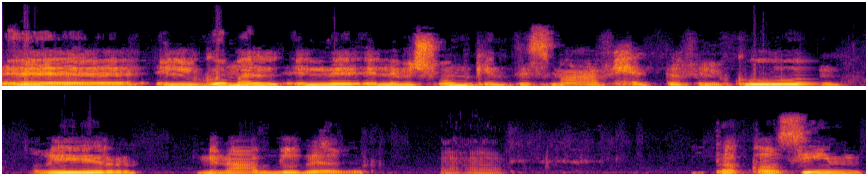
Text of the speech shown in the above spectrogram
آه الجمل اللي, اللي مش ممكن تسمعها في حتة في الكون غير من عبده داغر. تقاسيم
